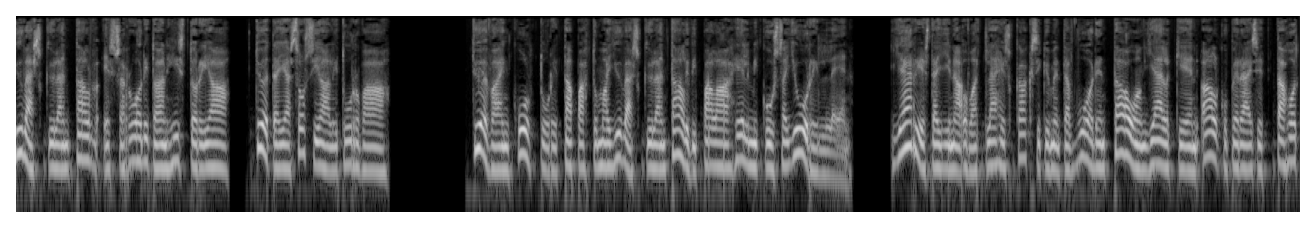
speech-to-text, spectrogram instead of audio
Jyväskylän talvessa ruoditaan historiaa, työtä ja sosiaaliturvaa. Työväen kulttuuritapahtuma Jyväskylän talvi palaa helmikuussa juurilleen. Järjestäjinä ovat lähes 20 vuoden tauon jälkeen alkuperäiset tahot,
